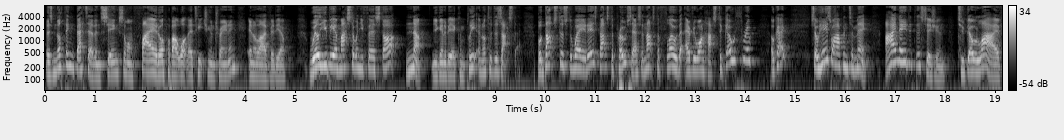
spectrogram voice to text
there's nothing better than seeing someone fired up about what they're teaching and training in a live video. Will you be a master when you first start? No, you're going to be a complete and utter disaster. But that's just the way it is, that's the process, and that's the flow that everyone has to go through. Okay? So here's what happened to me I made a decision to go live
